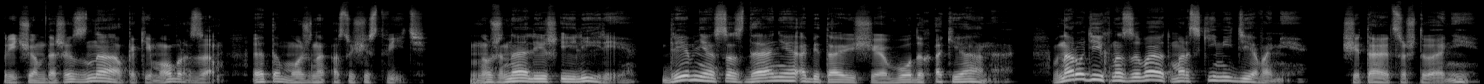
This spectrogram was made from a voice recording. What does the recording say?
Причем даже знал, каким образом это можно осуществить. Нужна лишь Иллирия, древнее создание, обитающее в водах океана. В народе их называют морскими девами. Считается, что они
